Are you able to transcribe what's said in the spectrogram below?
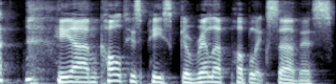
he um, called his piece "Guerrilla Public Service,"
